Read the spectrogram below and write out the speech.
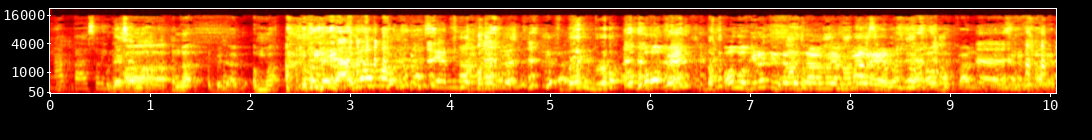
Kenapa selingkuh? Udah SMA. Eh, enggak beda agama. Beda agama, udah kasihan banget. Band bro. Oh, Ben. Oh, gue kira cerita tentang yang kemarin. Oh, bukan, bukan yang kemarin.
